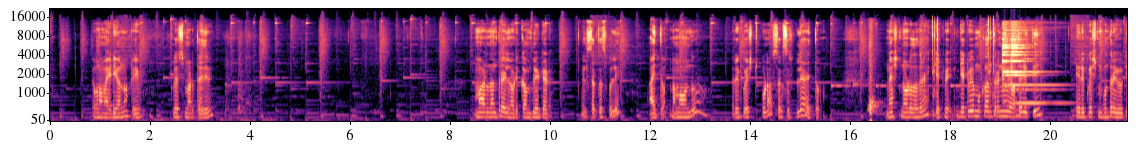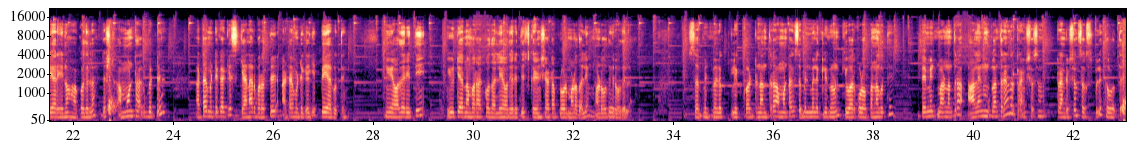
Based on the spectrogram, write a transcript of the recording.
ಇವಾಗ ನಮ್ಮ ಐ ಡಿಯನ್ನು ರೀಪ್ಲೇಸ್ ಮಾಡ್ತಾ ಇದ್ದೀವಿ ಮಾಡಿದ ನಂತರ ಇಲ್ಲಿ ನೋಡಿ ಕಂಪ್ಲೀಟೆಡ್ ಇಲ್ಲಿ ಸಕ್ಸಸ್ಫುಲ್ಲಿ ಆಯಿತು. ನಮ್ಮ ಒಂದು ರಿಕ್ವೆಸ್ಟ್ ಕೂಡ ಸಕ್ಸಸ್ಫುಲಿ ಆಯಿತು. ನೆಕ್ಸ್ಟ್ ನೋಡೋದಾದರೆ ಗೆಟ್ವೇ ಗೆಟ್ವೇ ಮುಖಾಂತರ ನೀವು ಯಾವುದೇ ರೀತಿ ಈ ರಿಕ್ವೆಸ್ಟ್ ಮುಖಾಂತರ ಯು ಟಿ ಆರ್ ಏನೂ ಹಾಕೋದಿಲ್ಲ. ಜಸ್ಟ್ ಅಮೌಂಟ್ ಹಾಕಿಬಿಟ್ರೆ ಆಟೋಮೆಟಿಕ್ಕಾಗಿ ಸ್ಕ್ಯಾನರ್ ಬರುತ್ತೆ ಆಟೋಮೆಟಿಕ್ಕಾಗಿ ಪೇ ಆಗುತ್ತೆ. ನೀವು ಯಾವುದೇ ರೀತಿ ಯು ಟಿ ಆರ್ ನಂಬರ್ ಹಾಕೋದಲ್ಲಿ, ಯಾವುದೇ ರೀತಿ ಸ್ಕ್ರೀನ್ಶಾಟ್ ಅಪ್ಲೋಡ್ ಮಾಡೋದಲ್ಲಿ ಮಾಡೋದು ಇರೋದಿಲ್ಲ. ಸಬ್ಮಿಟ್ ಮೇಲೆ ಕ್ಲಿಕ್ ಕೊಟ್ಟ ನಂತರ ಅಮೌಂಟ್ ಹಾಕಿ ಸಬ್ಮಿಟ್ ಮೇಲೆ click Q R code open ಆಗುತ್ತೆ. ಪೇಮೆಂಟ್ ಮಾಡಿದ ನಂತರ ಆನ್ಲೈನ್ ಮುಖಾಂತರ ಅದು ಟ್ರಾನ್ಸಾಕ್ಷನ್ ಟ್ರಾನ್ಸಾಕ್ಷನ್ ಸಕ್ಸಸ್ಫುಲಿ ತೊಗೊಳುತ್ತೆ.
